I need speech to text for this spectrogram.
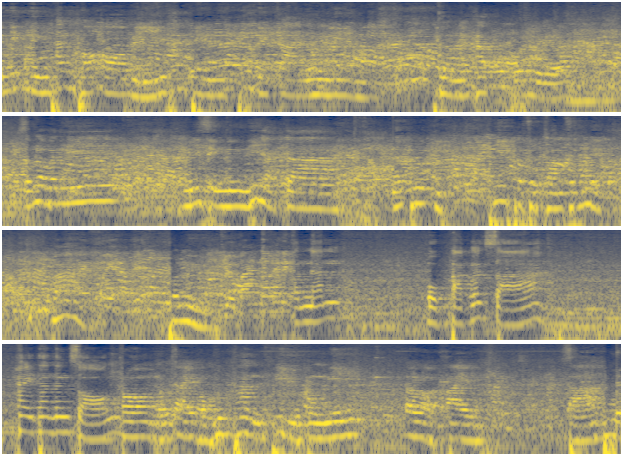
ไปนิดหนึ่งท่านผอหมีท่านเป็นผู้ในการโรงเรียนส่วนนะครับสำหรับวันนี้มีสิ่งหนึ่งที่อยากจะนักธุรกิจที่ประสบความสำเร็จมากคนหนึ่งตอนนั้นปกปักรักษาให้ท่านทั้งสองครองหัวใจของทุกท่านที่อยู่ตรงนี้ตลอดไปสาธุ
